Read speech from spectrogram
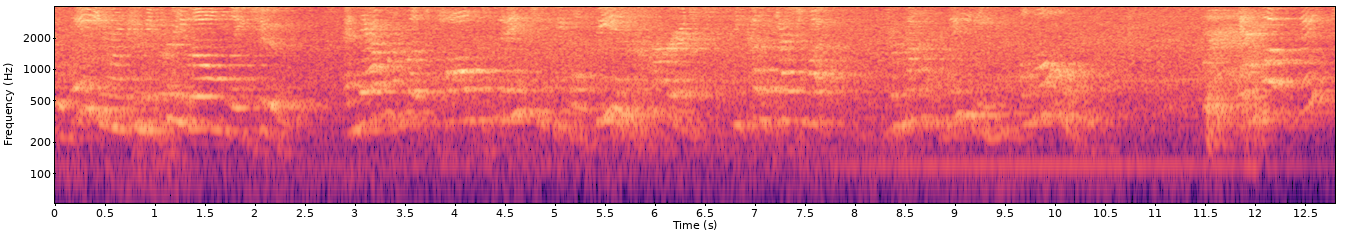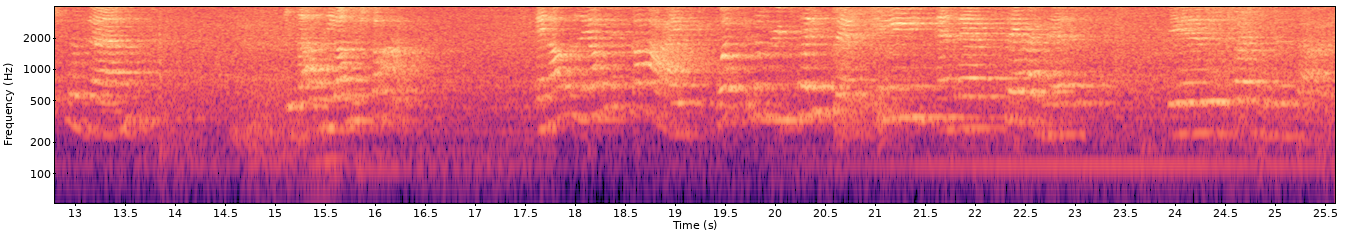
The waiting room can be pretty lonely too. And that was what Paul was saying to people. Be encouraged because guess what? You're not waiting alone. And what waits for them is on the other side. And on the other side, what's going to replace that pain and that sadness is, we'll start from this side.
